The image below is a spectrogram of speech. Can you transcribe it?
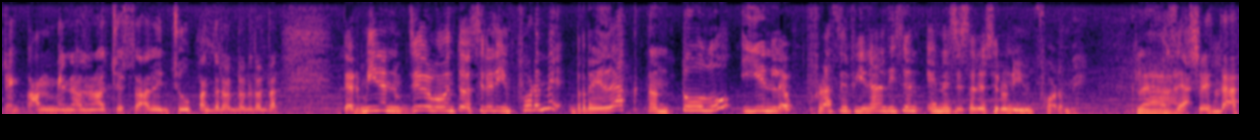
se cambian a la noche, salen, chupan, tra, tra, tra, tra. terminan, llega el momento de hacer el informe, redactan todo y en la frase final dicen es necesario hacer un informe. Claro, O sea, ya está.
